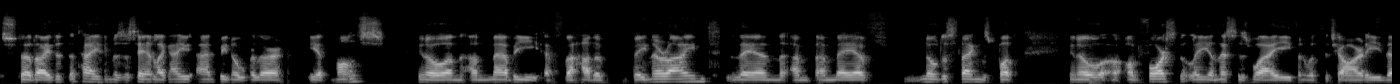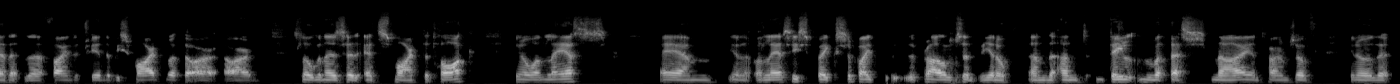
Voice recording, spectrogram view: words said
stood out at the time. As I said, like I had been over there eight months, you know, and, and maybe if I had been around, then I, I may have noticed things. But you know, unfortunately, and this is why even with the charity that the founder Train to Be Smart with our our slogan is it's smart to talk. You know, unless Um, you know, unless he speaks about the problems that you know, and and dealing with this now in terms of you know that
